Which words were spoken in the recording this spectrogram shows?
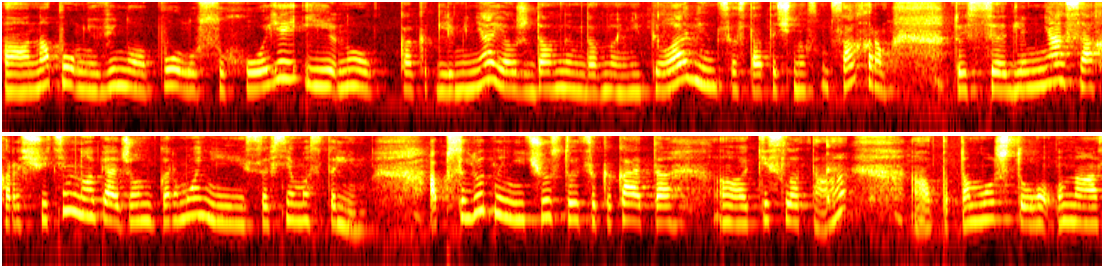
А, напомню, вино полусухое. И, ну, как для меня, я уже давным-давно не пила вин с остаточным сахаром. То есть э, для меня сахар ощутим, но опять же он в гармонии со всем остальным. Абсолютно не чувствуется какая-то э, кислота, э, потому что у нас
